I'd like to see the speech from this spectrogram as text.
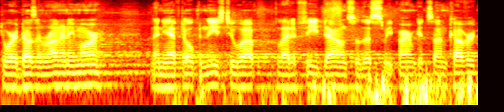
to where it doesn't run anymore. Then you have to open these two up, let it feed down so this sweep arm gets uncovered.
